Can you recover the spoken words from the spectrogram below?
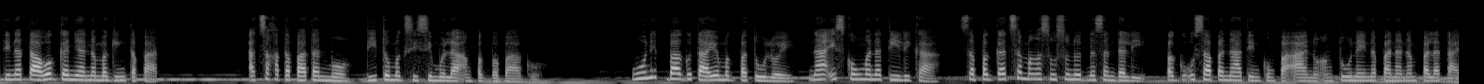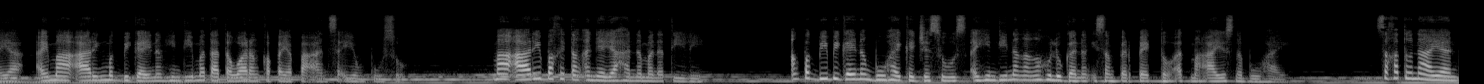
Tinatawag kanya na maging tapat. At sa katapatan mo, dito magsisimula ang pagbabago. Ngunit bago tayo magpatuloy, nais kong manatili ka, Sapagkat sa mga susunod na sandali, pag-uusapan natin kung paano ang tunay na pananampalataya ay maaaring magbigay ng hindi matatawarang kapayapaan sa iyong puso. Maaari ba kitang anyayahan na manatili? Ang pagbibigay ng buhay kay Jesus ay hindi nangangahulugan ng isang perpekto at maayos na buhay. Sa katunayan,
